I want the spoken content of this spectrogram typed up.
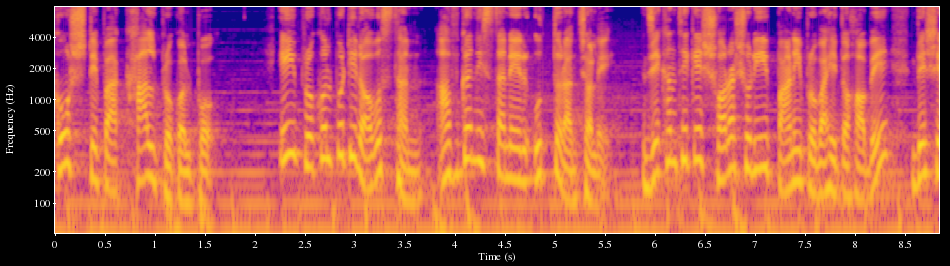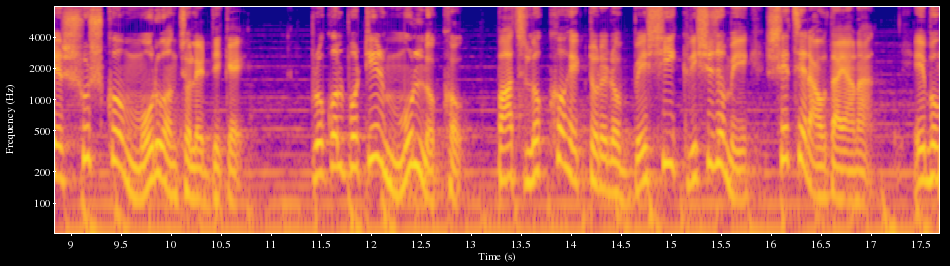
কোষটেপা খাল প্রকল্প। এই প্রকল্পটির অবস্থান আফগানিস্তানের উত্তরাঞ্চলে, যেখান থেকে সরাসরি পানি প্রবাহিত হবে দেশের শুষ্ক মরু অঞ্চলের দিকে। প্রকল্পটির মূল লক্ষ্য, পাঁচ লক্ষ হেক্টরেরও বেশি কৃষিজমি সেচের আওতায় আনা এবং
